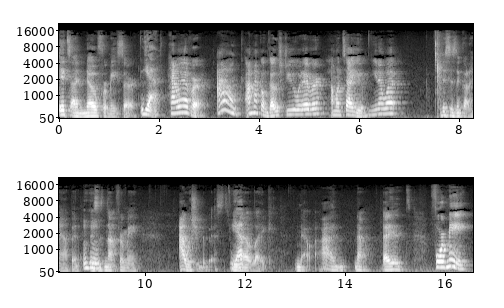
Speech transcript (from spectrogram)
it's a no for me, sir. Yeah. However, I don't I'm not gonna ghost you, or whatever. I'm gonna tell you, you know what? This isn't gonna happen. This Mhm. is not for me. I wish you the best. You Yep. know, like no. I no. That is for me,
